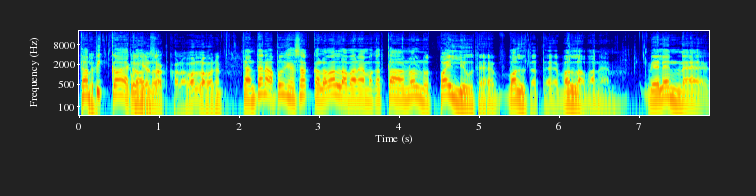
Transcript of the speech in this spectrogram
ta on pikka aega olnud. Põhja-Sakala vallavanem. ta on täna Põhja-Sakala vallavanem, aga ta on olnud paljude valdade vallavanem veel enne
